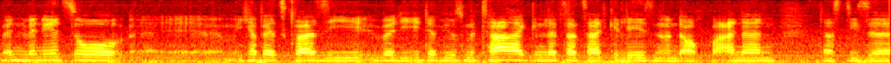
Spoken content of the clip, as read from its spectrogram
wenn, wenn du jetzt so äh, ich habe jetzt quasi über die Interviews mit Tarek in letzter Zeit gelesen und auch bei anderen, dass diese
